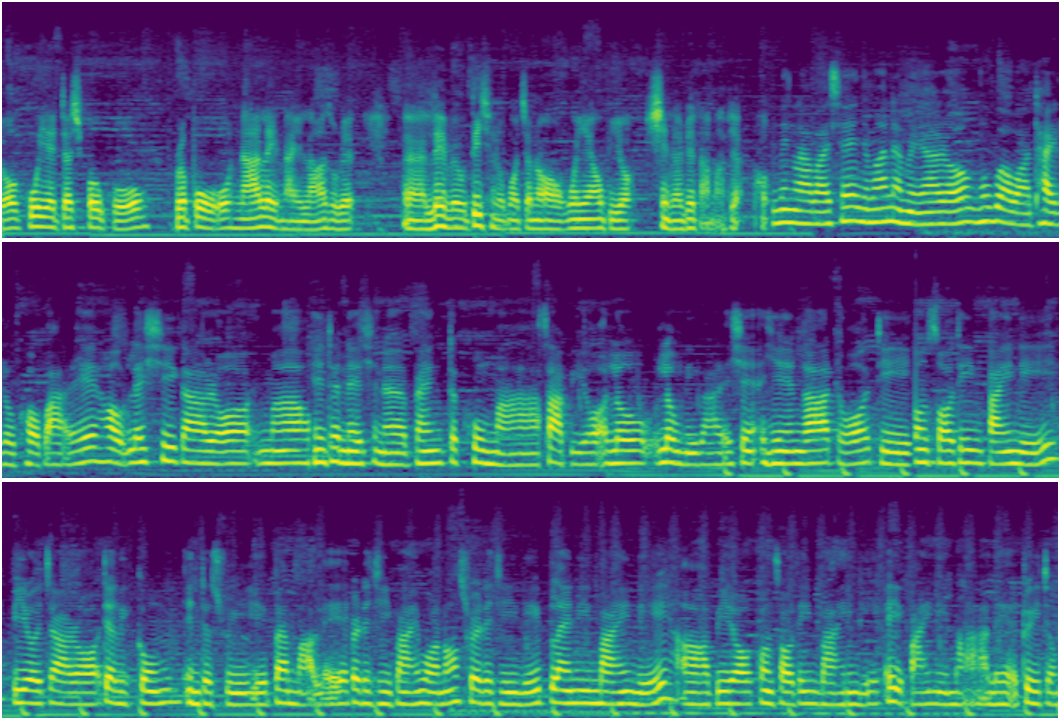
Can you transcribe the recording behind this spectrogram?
ရောကိုယ့်ရဲ့ dashboard ကို report ကိုနားလည်နိုင်လားဆိုတော့အဲ level ကိုသိချင်လို့ပေါ့ကျွန်တော်ဝင်ရောက်ပြီးတော့ရှင်းပြပြတာပါဗျဟုတ်မင်္ဂလာပါရှင်ညီမနာမည်ကတော့ငုဘဝထိုင်လို့ခေါ်ပါတယ်ဟုတ်လက်ရှိကတော့ညီမ international bank တစ်ခုမှာစပြီးတော့အလုပ်လုပ်နေပါတယ်ရှင်အရင်ကတော့ဒီ consulting ဘိုင်းနေပြီးတော့ကြတော့ telecom industry တွေဘက်မှာလည်း strategy ဘိုင်းပေါ့နော် strategy တွေ planning ဘိုင်းတွေအာပြီးတော့ consulting ဘိုင်းတွေအဲ့ဒီဘိုင်းတွေမှာလည်းအတွေ့အကြုံ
